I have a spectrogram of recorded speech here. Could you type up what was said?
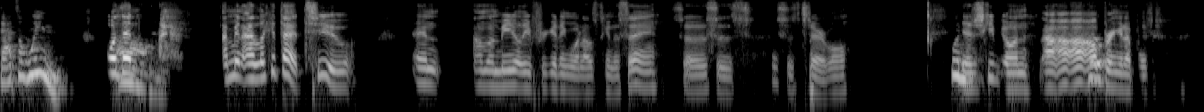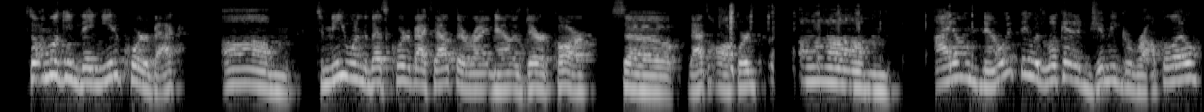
that's a win. Well then um, I mean, I look at that too, and I'm immediately forgetting what I was going to say. So this is this is terrible. Well, yeah, just keep going. I, will bring it up if. So I'm looking. They need a quarterback. Um, to me, one of the best quarterbacks out there right now is Derek Carr. So that's awkward. um, I don't know if they would look at a Jimmy Garoppolo.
